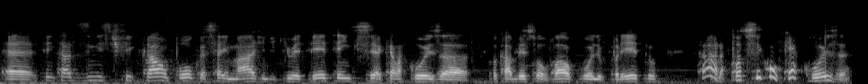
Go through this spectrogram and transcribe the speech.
é, tentar desmistificar um pouco essa imagem de que o ET tem que ser aquela coisa com a cabeça oval, com o olho preto. Cara, pode ser qualquer coisa.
